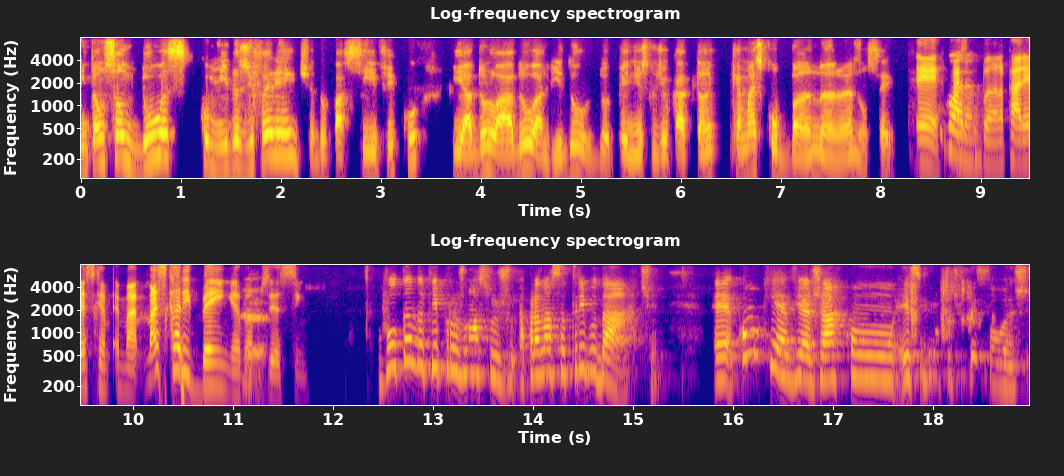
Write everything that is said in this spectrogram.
Então são duas comidas diferentes, do Pacífico e a do lado ali do, do Península de Yucatán, que é mais cubana, né? Não sei. É, Agora, mais cubana, parece que é mais caribenha, vamos é. dizer assim. Voltando aqui para os nossos, para a nossa tribo da arte, é, como que é viajar com esse grupo de pessoas?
